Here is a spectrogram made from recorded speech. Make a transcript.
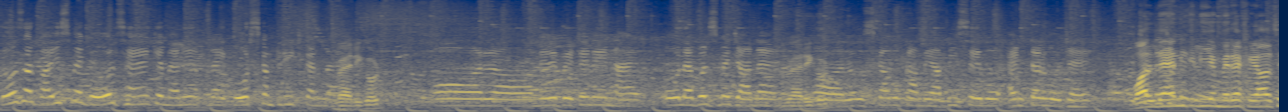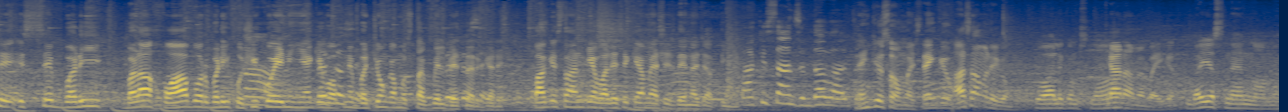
2022 में गोल्स हैं कि मैंने अपना एक कोर्स कंप्लीट करना है। वेरी गुड और मेरे बेटे ने ओ लेवल्स में जाना है. और उसका वो कामयाबी से वो एंटर हो जाए। वालदेन के लिए मेरे ख्याल से इससे बड़ी बड़ा ख्वाब और बड़ी खुशी हाँ, कोई नहीं है कि वो अपने बच्चों का मुस्तकबिल बिल्कुल बेहतर करे। पाकिस्तान के हवाले से क्या मैसेज देना चाहती हैं? पाकिस्तान जिंदाबाद। Thank you so much thank you अस्सलाम वालेकुम। वालेकुम सलाम। क्या नाम है भाई का? भाई हसनैन नाम है।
